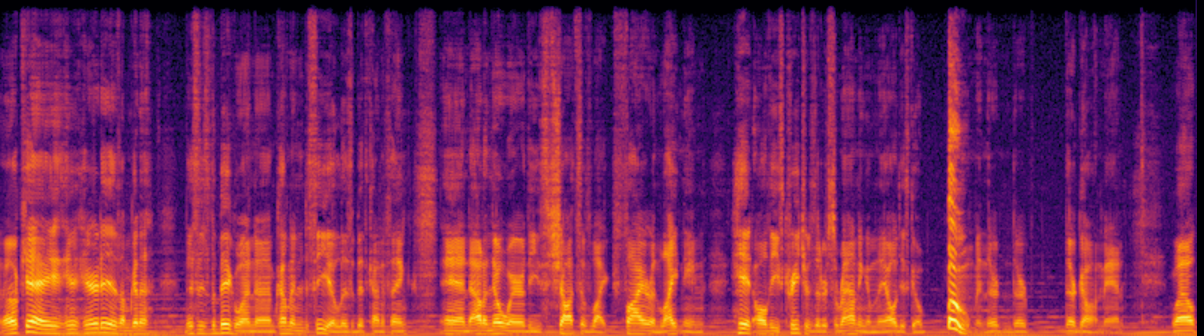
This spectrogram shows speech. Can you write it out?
okay, here, here it is. I'm gonna this is the big one. Uh, I'm coming to see you, Elizabeth, kind of thing. And out of nowhere, these shots of like fire and lightning hit all these creatures that are surrounding them. They all just go boom, and they're they're they're gone, man. Well,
